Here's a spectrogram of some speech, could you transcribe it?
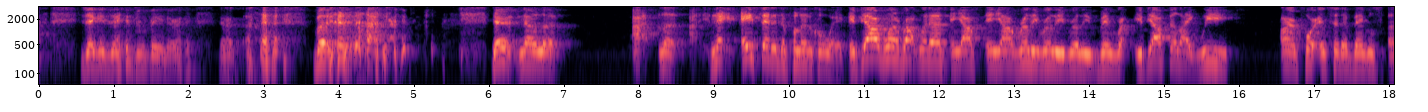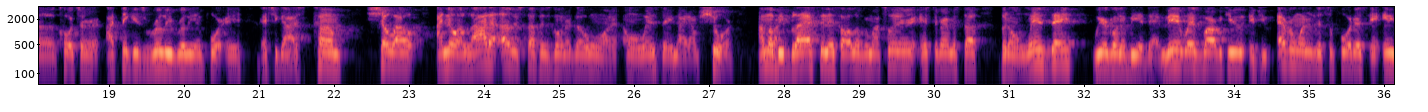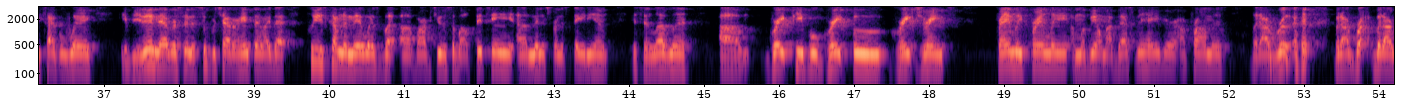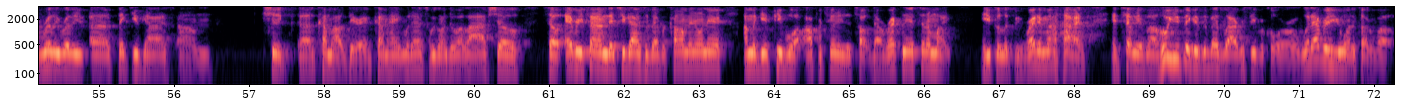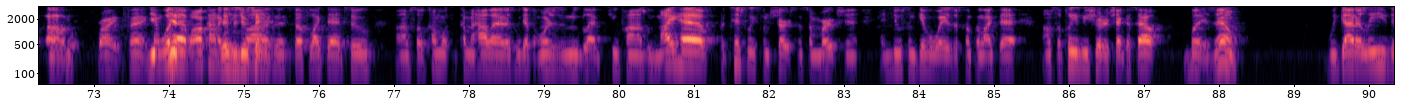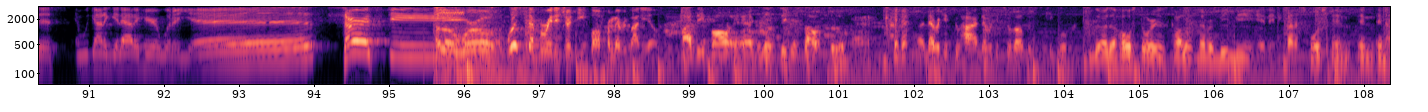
Jake and James Rapien. but there, no, look. I look. I, A said it the political way. If y'all want to rock with us, and y'all and y'all really, really, really been, if y'all feel like we are important to the Bengals uh, culture. I think it's really, really important that you guys come show out. I know a lot of other stuff is going to go on on Wednesday night. I'm sure. I'm gonna right. be blasting this all over my Twitter, Instagram, and stuff. But on Wednesday, we are going to be at that Midwest barbecue. If you ever wanted to support us in any type of way, if you didn't ever send a super chat or anything like that, please come to Midwest uh, barbecue. It's about 15 uh, minutes from the stadium. It's in Loveland. Um, great people, great food, great drinks, family friendly. I'm gonna be on my best behavior, I promise. But I really, but I, but I really, really uh, think you guys um, should uh, come out there and come hang with us. We're gonna do a live show. So every time that you guys have ever commented on there, I'm gonna give people an opportunity to talk directly into the mic. And you can look me right in my eyes and tell me about who you think is the best wide receiver core or whatever you want to talk about. Um, Right, facts. and we'll you, have all kind of this is your chance. and stuff like that too. Um, so come come and holla at us. We got the oranges and new black coupons. We might have potentially some shirts and some merch and, and do some giveaways or something like that. Um, so please be sure to check us out. But Zim, we gotta leave this and we gotta get out of here with a yes, Sirski. Hello, world. What separated your deep ball from everybody else? My deep ball it has a little secret sauce to it, man. Uh, never get too high, never get too low, but just keep moving. The the whole story is Carlos never beat me in any kind of sports in in, in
